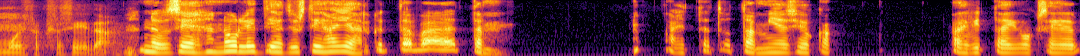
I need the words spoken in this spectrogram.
muistaakseni siitä? No sehän oli tietysti ihan järkyttävää, että, että tota, mies, joka päivittäin juoksee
